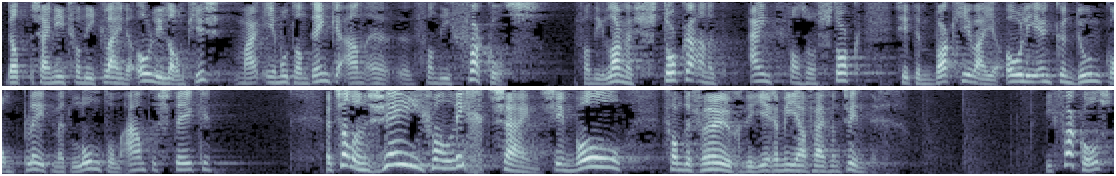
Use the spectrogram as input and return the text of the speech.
dat zijn niet van die kleine olielampjes, maar je moet dan denken aan uh, van die fakkels. Van die lange stokken. Aan het eind van zo'n stok zit een bakje waar je olie in kunt doen, compleet met lont om aan te steken. Het zal een zee van licht zijn, symbool van de vreugde, Jeremia 25. Die fakkels,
